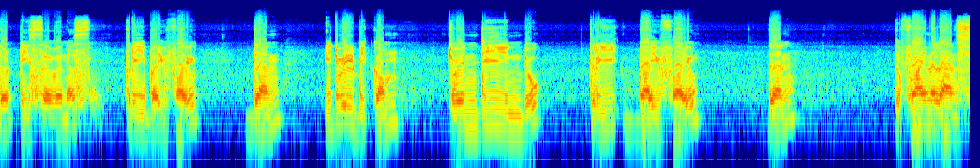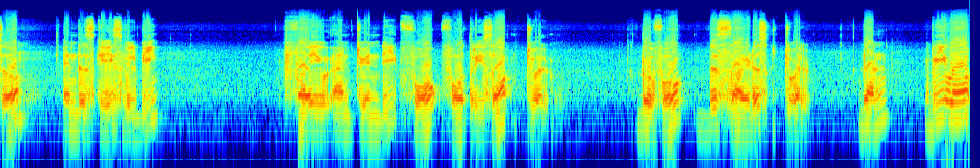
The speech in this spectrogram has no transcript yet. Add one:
37 is 3 by 5 then it will become 20 into 3 by 5 then the final answer in this case will be 5 and 20 4 4 3s are 12 therefore this side is 12 then we were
